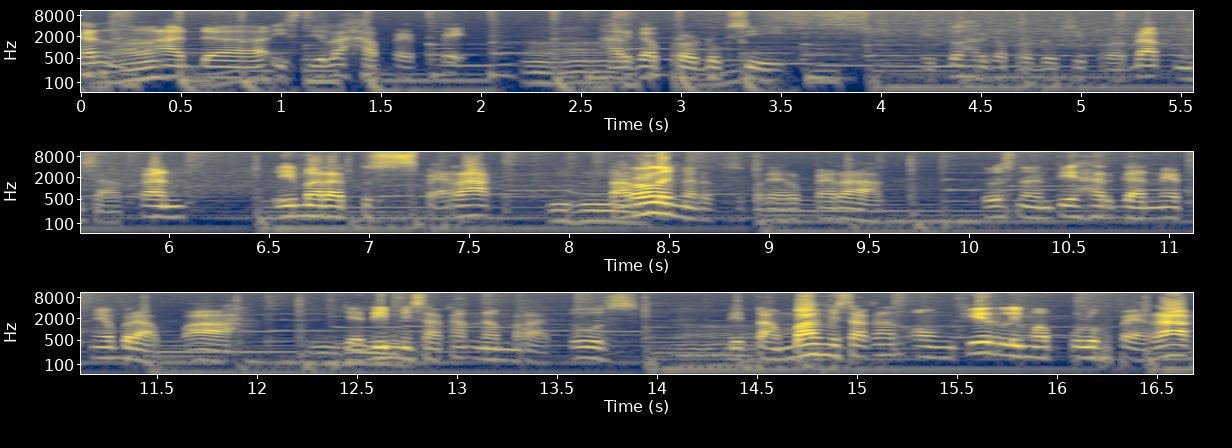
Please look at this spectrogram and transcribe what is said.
kan Ah. ada istilah HPP ah, harga produksi. Itu harga produksi produk misalkan 500 perak. Mhm, taruh 500 per- perak. Terus nanti harga netnya berapa jadi misalkan 600 ah, ditambah misalkan ongkir 50 perak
